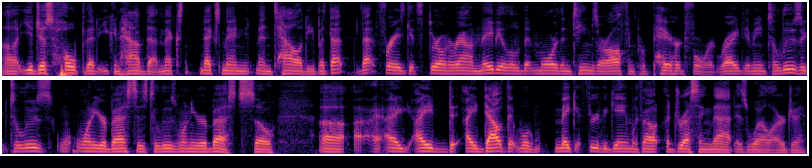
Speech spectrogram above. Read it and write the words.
uh, you just hope that you can have that next next man mentality. But that that phrase gets thrown around maybe a little bit more than teams are often prepared for it, right? I mean, to lose to lose one of your best is to lose one of your best. So uh, I, I, I I doubt that we'll make it through the game without addressing that as well, RJ.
